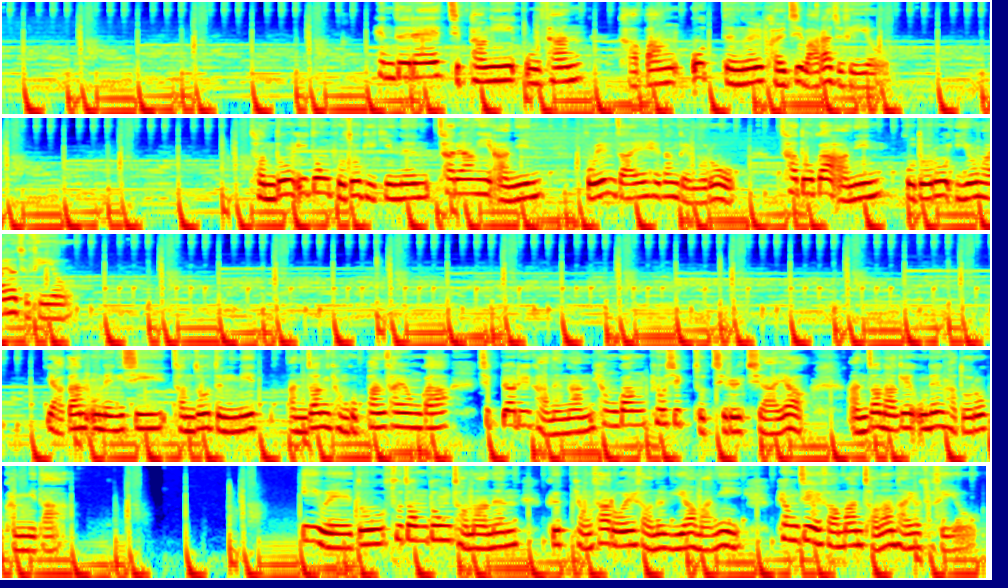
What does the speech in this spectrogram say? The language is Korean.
핸들에 지팡이, 우산, 가방, 옷 등을 걸지 말아 주세요. 전동 이동 보조기기는 차량이 아닌 보행자에 해당되므로 차도가 아닌 고도로 이용하여 주세요. 야간 운행 시 전조등 및 안전 경고판 사용과 식별이 가능한 형광 표식 조치를 취하여 안전하게 운행하도록 합니다. 이 외에도 수전동 전환은 급 경사로에서는 위험하니 평지에서만 전환하여 주세요.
